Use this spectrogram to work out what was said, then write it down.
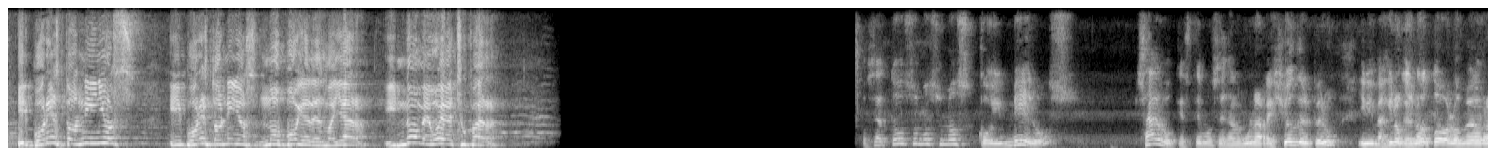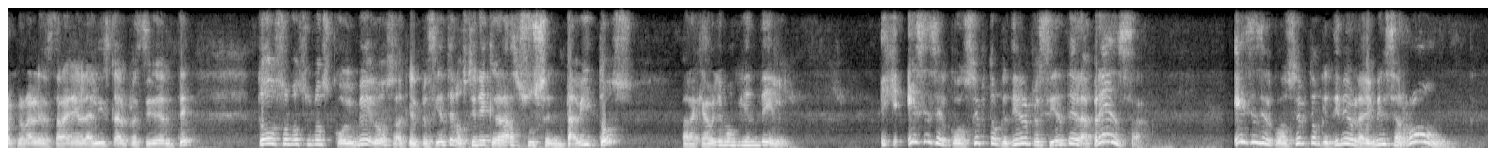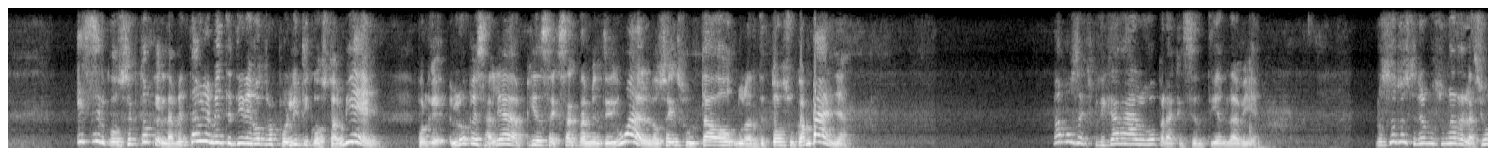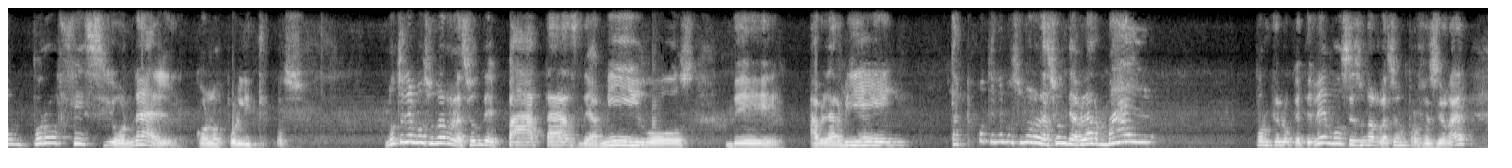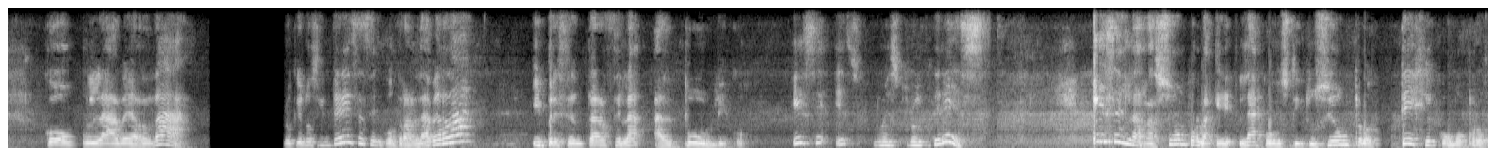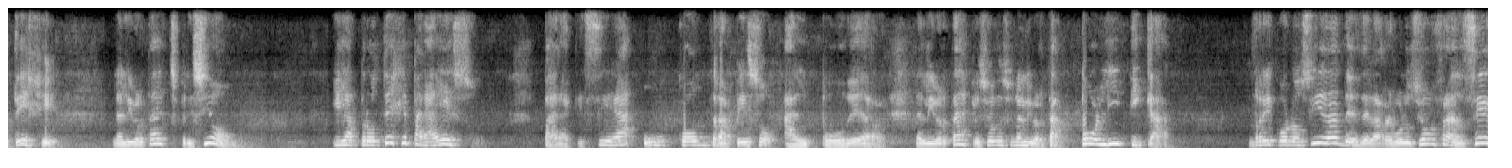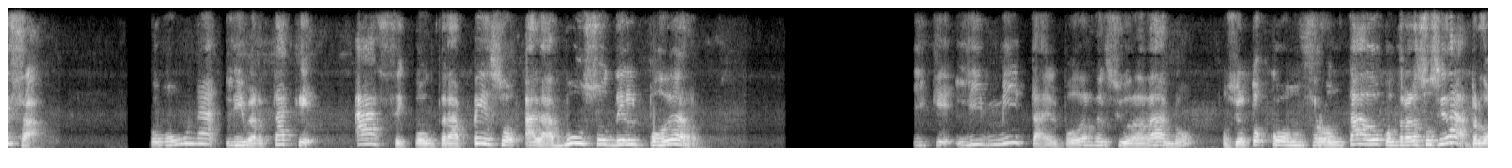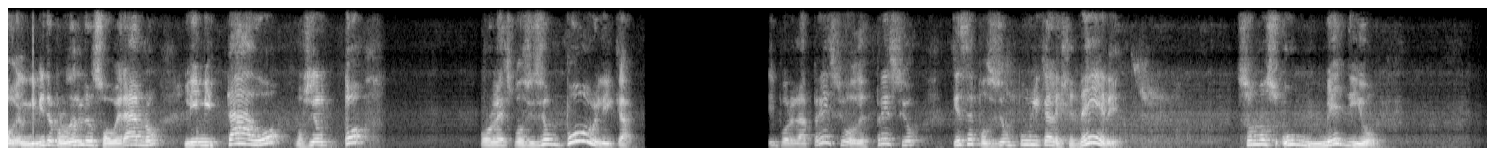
Y por estos niños, y por estos niños no voy a desmayar y no me voy a chupar. O sea, todos somos unos coimeros, salvo que estemos en alguna región del Perú, y me imagino que no todos los medios regionales estarán en la lista del presidente. Todos somos unos coimeros a que el presidente nos tiene que dar sus centavitos para que hablemos bien de él. Es que ese es el concepto que tiene el presidente de la prensa. Ese es el concepto que tiene Vladimir Cerrón. Ese es el concepto que lamentablemente tienen otros políticos también. Porque López Aliaga piensa exactamente igual, los ha insultado durante toda su campaña. Vamos a explicar algo para que se entienda bien. Nosotros tenemos una relación profesional con los políticos. No tenemos una relación de patas, de amigos, de hablar bien. Tampoco tenemos una relación de hablar mal, porque lo que tenemos es una relación profesional con la verdad. Lo que nos interesa es encontrar la verdad y presentársela al público. Ese es nuestro interés. Esa es la razón por la que la Constitución protege como protege la libertad de expresión. Y la protege para eso, para que sea un contrapeso al poder. La libertad de expresión es una libertad política, reconocida desde la Revolución Francesa como una libertad que hace contrapeso al abuso del poder y que limita el poder del ciudadano, ¿no es cierto?, confrontado contra la sociedad, perdón, limita el poder del soberano, limitado, ¿no es cierto?, por la exposición pública y por el aprecio o desprecio que esa exposición pública le genere. Somos un medio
